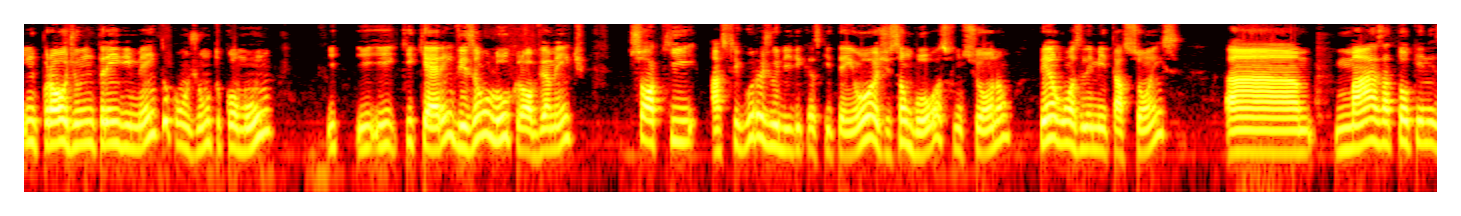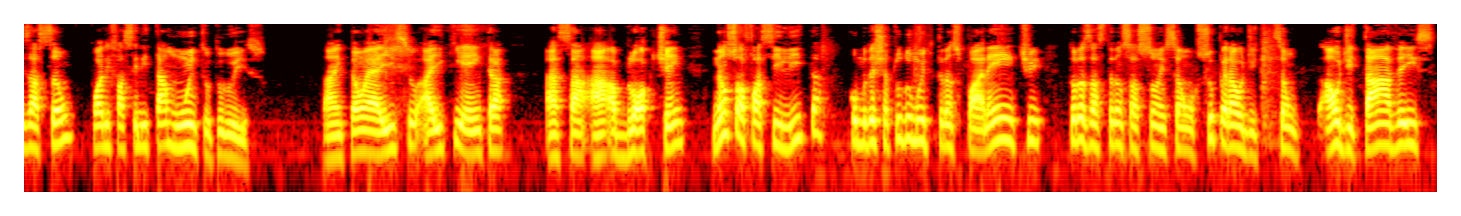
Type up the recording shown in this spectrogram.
em prol de um empreendimento conjunto comum e, e, e que querem, visam o lucro, obviamente. Só que as figuras jurídicas que tem hoje são boas, funcionam, tem algumas limitações, uh, mas a tokenização pode facilitar muito tudo isso. Tá? Então é isso aí que entra essa, a, a blockchain. Não só facilita, como deixa tudo muito transparente, todas as transações são super audit, são auditáveis,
